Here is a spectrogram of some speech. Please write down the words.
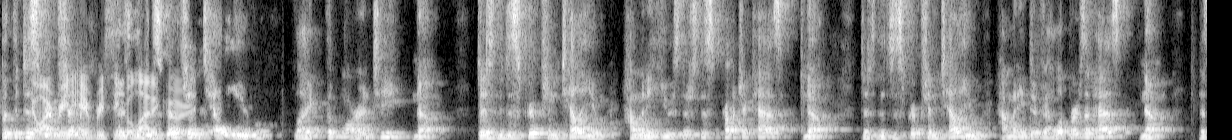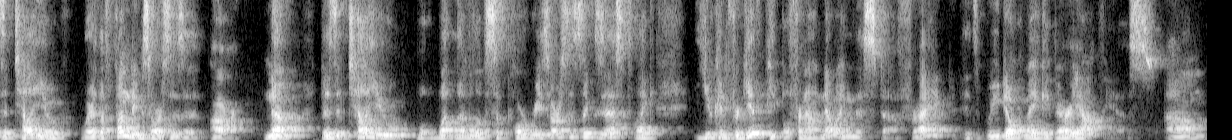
But the description, no, I read every single line of code. tell you like the warranty? No. Does the description tell you how many users this project has? No. Does the description tell you how many developers it has? No. Does it tell you where the funding sources are? No. Does it tell you what level of support resources exist? Like you can forgive people for not knowing this stuff, right? It's, we don't make it very obvious. Um,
